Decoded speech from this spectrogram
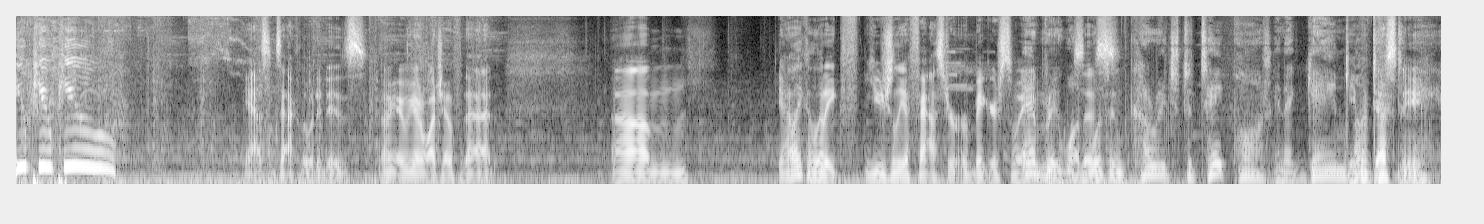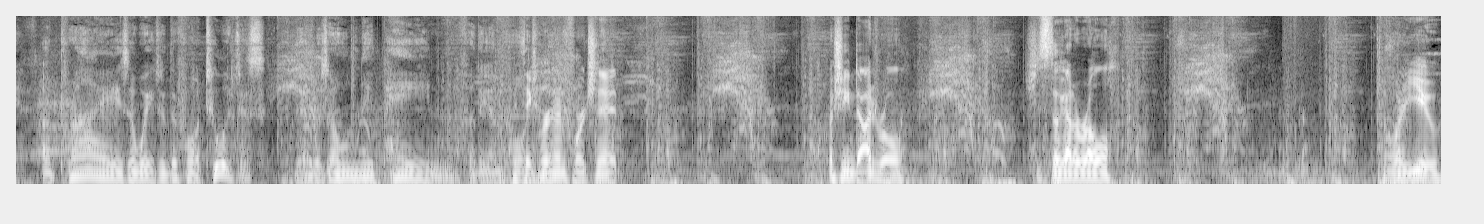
Pew, pew, pew! Yeah, that's exactly what it is. Okay, we gotta watch out for that. Um, yeah, I like a like usually a faster or bigger swing. Everyone was encouraged to take part in a game, game of, of destiny. destiny. A prize awaited the fortuitous. There was only pain for the unfortunate. I think we're an unfortunate. Oh, she can dodge roll. She's still got a roll. What are you?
